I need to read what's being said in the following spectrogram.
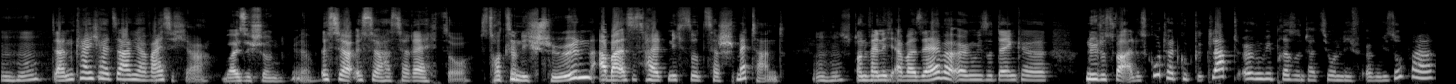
Mhm. Dann kann ich halt sagen, ja, weiß ich ja. Weiß ich schon, ja. Ist ja, ist ja, hast ja recht, so. Ist trotzdem nicht schön, aber es ist halt nicht so zerschmetternd. Mhm, und wenn ich aber selber irgendwie so denke, nö, das war alles gut, hat gut geklappt, irgendwie Präsentation lief irgendwie super.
